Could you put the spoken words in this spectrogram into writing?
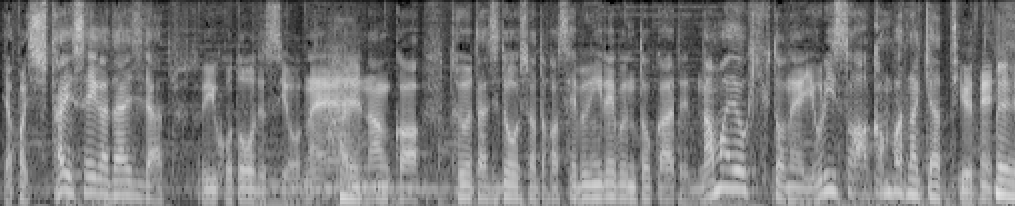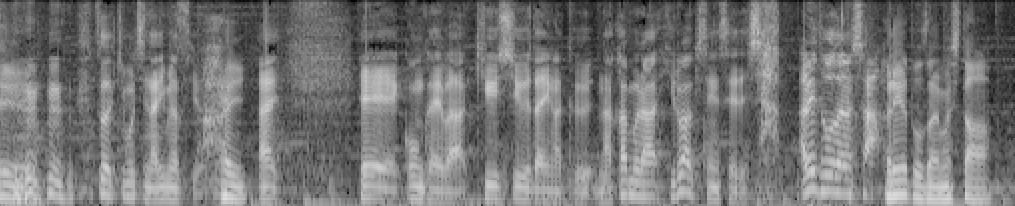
やっぱり主体性が大事だということですよね、はい、なんかトヨタ自動車とかセブンイレブンとかで名前を聞くとねより一層頑張らなきゃっていうね、えー、そういう気持ちになりますよね。はい、はい。えー、今回は九州大学中村弘明先生でした。ありがとうございました。ありがとうございました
